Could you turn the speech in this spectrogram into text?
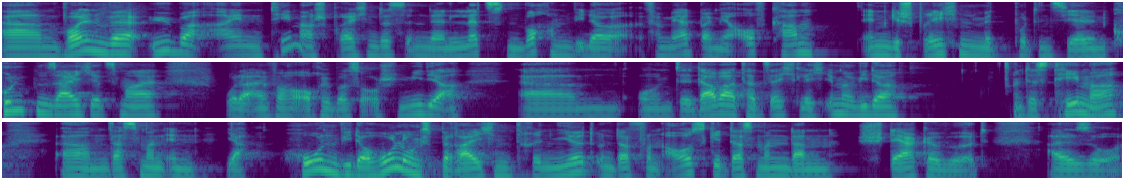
ähm, wollen wir über ein Thema sprechen, das in den letzten Wochen wieder vermehrt bei mir aufkam, in Gesprächen mit potenziellen Kunden, sage ich jetzt mal, oder einfach auch über Social Media. Ähm, und äh, da war tatsächlich immer wieder das Thema, ähm, dass man in ja, hohen Wiederholungsbereichen trainiert und davon ausgeht, dass man dann stärker wird. Also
